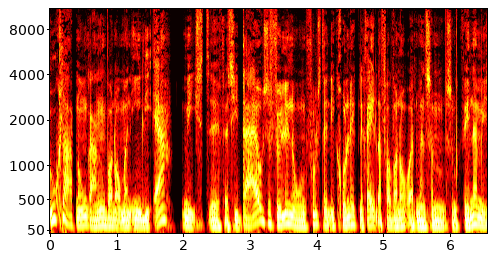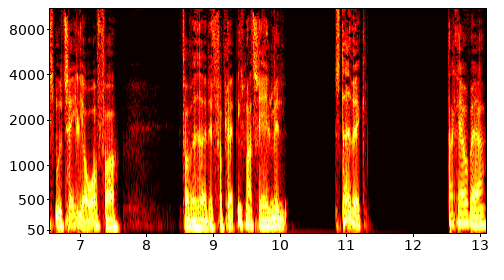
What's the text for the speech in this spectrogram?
uklart nogle gange, hvornår man egentlig er mest øh, facil. Der er jo selvfølgelig nogle fuldstændig grundlæggende regler for, hvornår at man som, som kvinde er mest modtagelig over for, for hvad hedder det, forplantningsmateriale, men stadigvæk, der kan jo være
